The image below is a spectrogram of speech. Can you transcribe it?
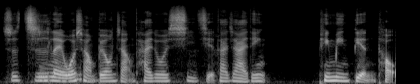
之之类，我想不用讲太多细节，大家一定拼命点头。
